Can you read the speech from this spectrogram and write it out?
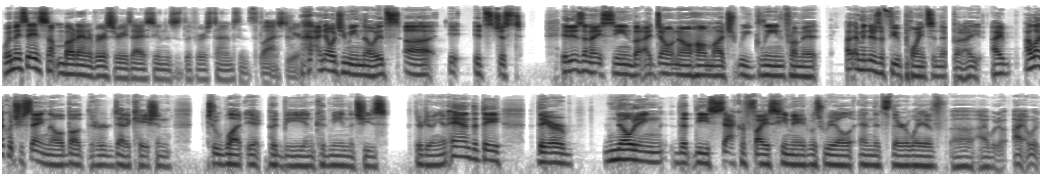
When they say something about anniversaries, I assume this is the first time since last year. I know what you mean, though. It's uh, it, it's just it is a nice scene, but I don't know how much we glean from it. I mean, there's a few points in there, but I I I like what you're saying though about her dedication to what it could be and could mean that she's they're doing it, and that they they are noting that the sacrifice he made was real, and it's their way of uh, I would I would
